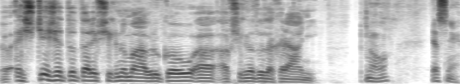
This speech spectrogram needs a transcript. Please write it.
Jo, ještě, že to tady všechno má v rukou a, a všechno to zachrání. No, Jasně.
